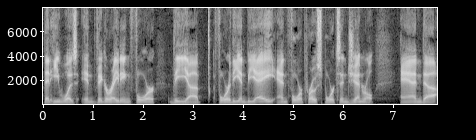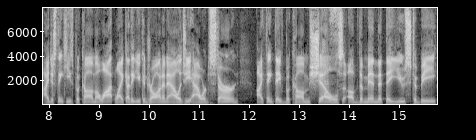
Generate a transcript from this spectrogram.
that he was invigorating for the uh, for the NBA and for pro sports in general. And uh, I just think he's become a lot like I think you can draw an analogy Howard Stern. I think they've become shells yes. of the men that they used to be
